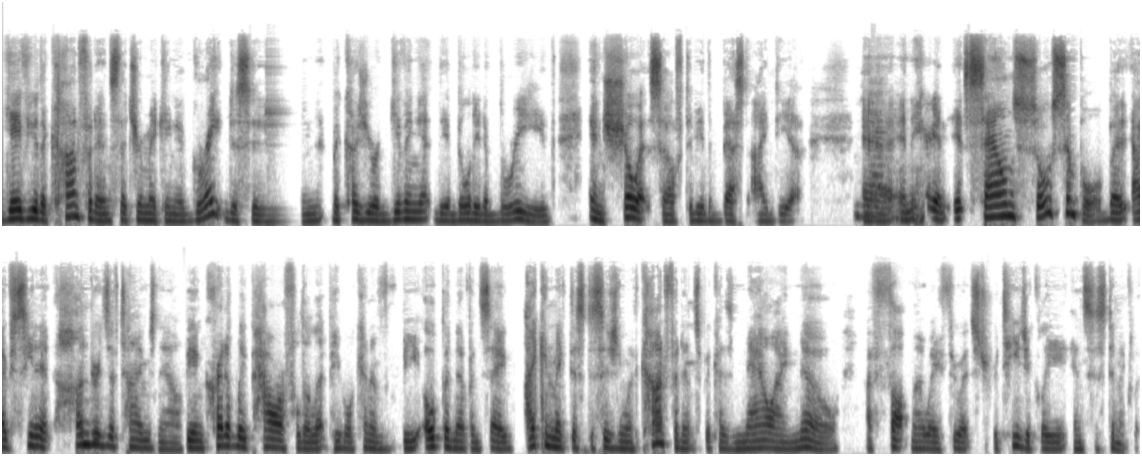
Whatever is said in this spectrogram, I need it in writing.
gave you the confidence that you're making a great decision because you're giving it the ability to breathe and show itself to be the best idea yeah. Uh, and here again, it sounds so simple, but I've seen it hundreds of times now be incredibly powerful to let people kind of be opened up and say, I can make this decision with confidence because now I know I've thought my way through it strategically and systemically.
